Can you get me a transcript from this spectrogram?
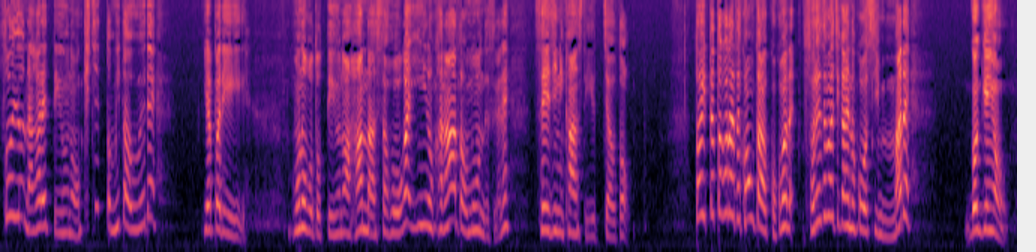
そういう流れっていうのをきちっと見た上でやっぱり物事っていうのは判断した方がいいのかなと思うんですよね政治に関して言っちゃうと。といったところで今回はここまで。それでは次回の更新まで。ごきげんよう。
